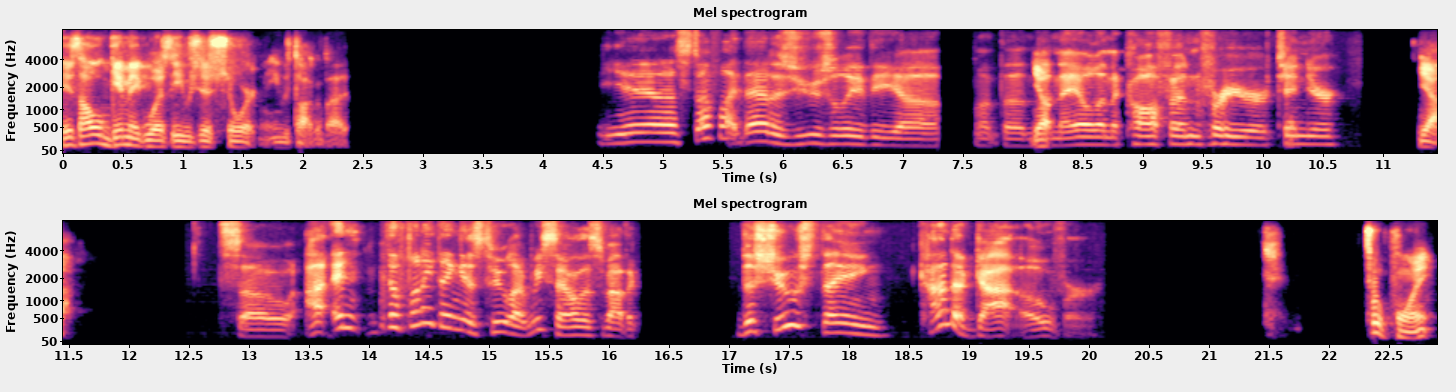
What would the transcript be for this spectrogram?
His whole gimmick was he was just short and he was talking about it. Yeah, stuff like that is usually the uh what the, Yep. the nail in the coffin for your tenure. Yeah. So I and the funny thing is too, like we say all this about the the shoes thing kind of got over. To a point.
